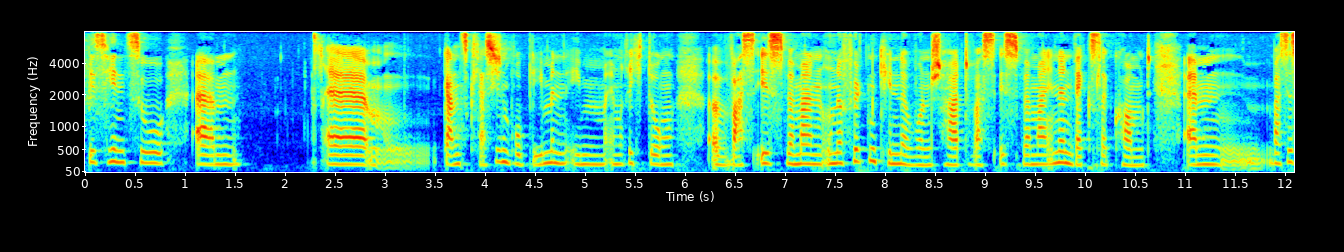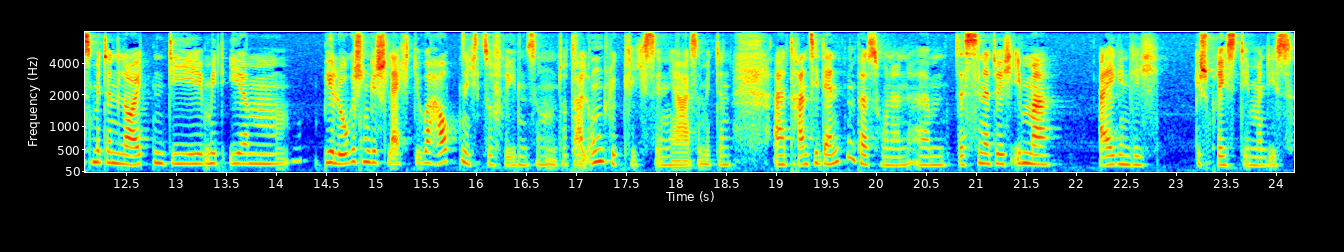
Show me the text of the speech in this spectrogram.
bis hin zu ähm, ähm, ganz klassischen Problemen eben in Richtung, äh, was ist, wenn man einen unerfüllten Kinderwunsch hat, was ist, wenn man in den Wechsel kommt, ähm, was ist mit den Leuten, die mit ihrem biologischen Geschlecht überhaupt nicht zufrieden sind und total unglücklich sind, ja, also mit den äh, transidenten Personen. Ähm, das sind natürlich immer eigentlich Gesprächsthemen, die es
